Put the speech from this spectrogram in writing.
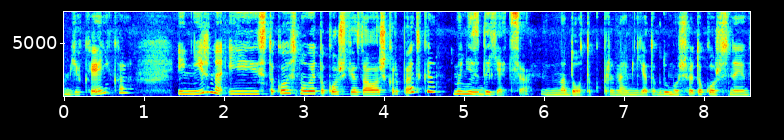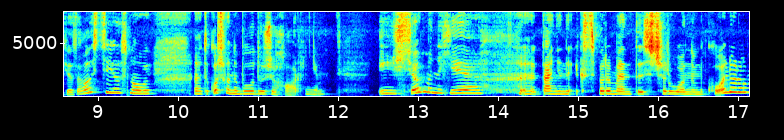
м'якенька і ніжна. І з такою основою я також в'язала шкарпетки, мені здається, на дотик, принаймні, я так думаю, що я також з нею в'язала з цієї основи. Е, також вони були дуже гарні. І ще в мене є Таніни експерименти з червоним кольором.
